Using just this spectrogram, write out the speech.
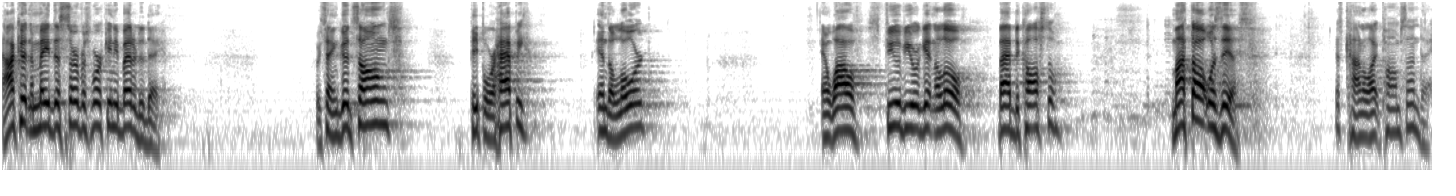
I couldn't have made this service work any better today. We sang good songs, people were happy in the Lord. And while a few of you were getting a little Baptist my thought was this it's kind of like Palm Sunday.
